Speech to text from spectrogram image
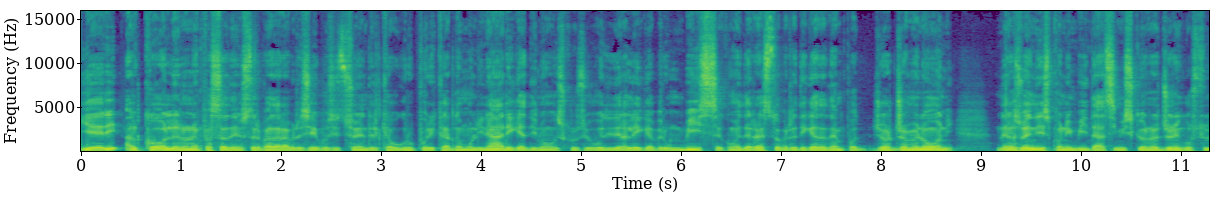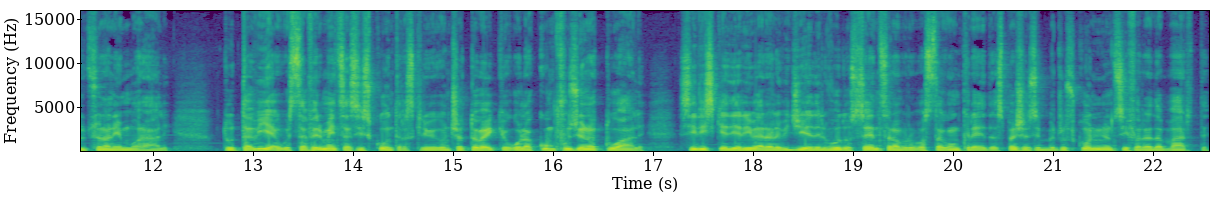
Ieri al Colle non è passata inosservata la presa di posizione del capogruppo Riccardo Molinari che ha di nuovo escluso i voti della Lega per un bis, come del resto praticata da tempo Giorgia Meloni. Nella sua indisponibilità si mischiano ragioni costituzionali e morali. Tuttavia questa fermezza si scontra, scrive Concetto Vecchio, con la confusione attuale. Si rischia di arrivare alla vigilia del voto senza una proposta concreta, specie se Berlusconi non si farà da parte.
